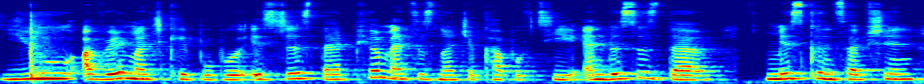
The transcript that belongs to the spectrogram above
You are very much capable. It's just that pure maths is not your cup of tea. And this is the misconception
